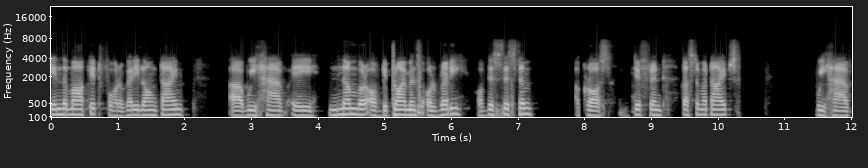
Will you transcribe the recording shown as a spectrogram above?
in the market for a very long time. Uh, we have a number of deployments already of this system across different customer types. we have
